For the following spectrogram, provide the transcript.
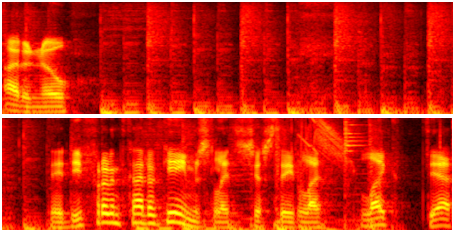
I don't know. They're different kind of games, let's just say like, like that.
